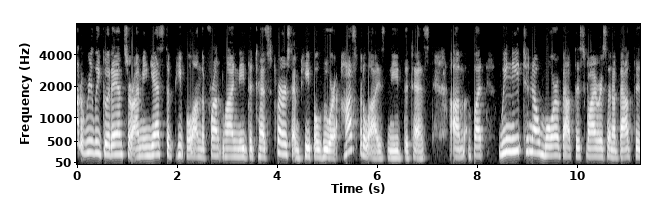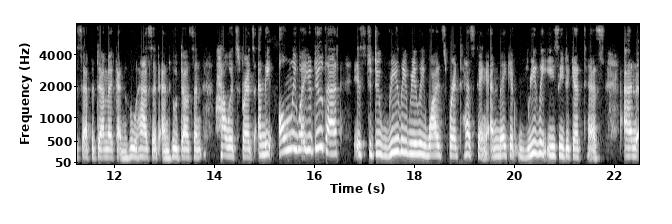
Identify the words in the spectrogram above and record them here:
not a really good answer. I mean, yes, the people on the front line need the test first, and people who are hospitalized need the test. Um, but we need to know more about this virus and about this epidemic and who has it and who doesn't, how it spreads. And the only way you do that is to do really, really widespread testing and make it really easy to get tests. And,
